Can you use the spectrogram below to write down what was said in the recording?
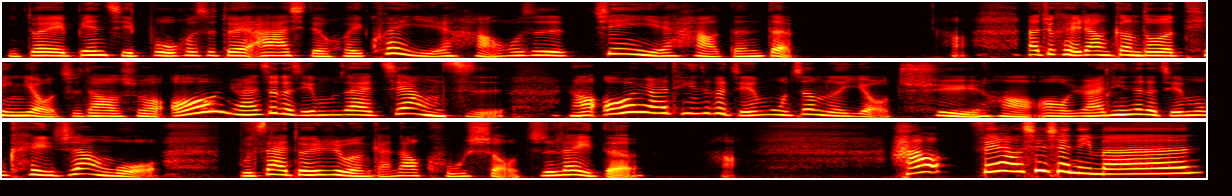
你对编辑部或是对阿拉西的回馈也好，或是建议也好等等。好，那就可以让更多的听友知道说，哦，原来这个节目在这样子，然后哦，原来听这个节目这么的有趣，哈，哦，原来听这个节目可以让我不再对日文感到苦手之类的。好，好，非常谢谢你们。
